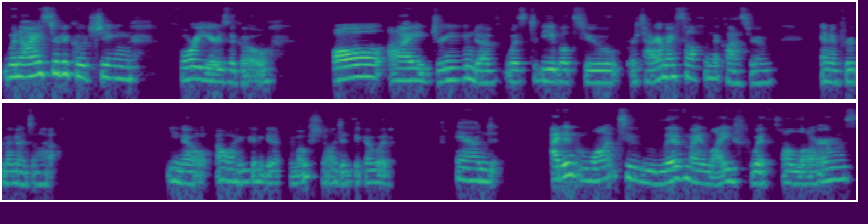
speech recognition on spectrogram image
When I started coaching four years ago, all I dreamed of was to be able to retire myself from the classroom and improve my mental health you know, oh, I'm going to get emotional. I didn't think I would. And I didn't want to live my life with alarms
